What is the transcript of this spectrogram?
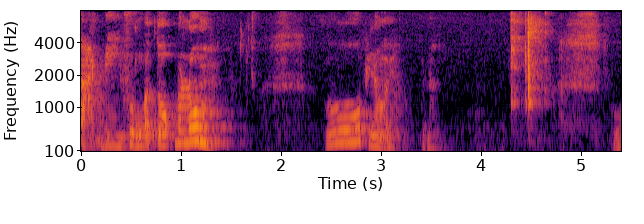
กาศดีฝุ่นก็ตกมาลมโอ้พี่หน้อย โอ้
